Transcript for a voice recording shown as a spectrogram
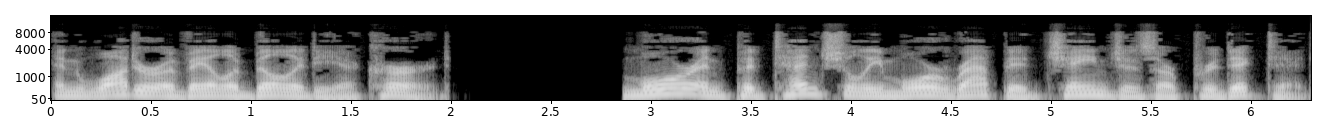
and water availability occurred. More and potentially more rapid changes are predicted.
